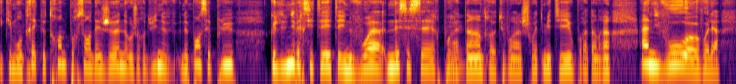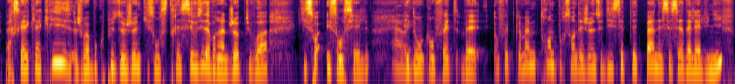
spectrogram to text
et qui montrait que 30% des jeunes aujourd'hui ne, ne, pensaient plus que l'université était une voie nécessaire pour mmh. atteindre, tu vois, un chouette métier ou pour atteindre un, un niveau, euh, voilà. Parce qu'avec la crise, je vois beaucoup plus de jeunes qui sont stressés aussi d'avoir un job, tu vois, qui soit essentiel. Ah et donc, en fait, ben, en fait, quand même, 30% des jeunes se disent c'est peut-être pas nécessaire d'aller à l'UNIF.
